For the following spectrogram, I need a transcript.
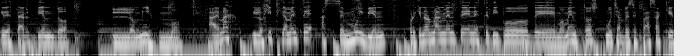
y de estar viendo lo mismo. Además, logísticamente hace muy bien, porque normalmente en este tipo de momentos muchas veces pasa que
